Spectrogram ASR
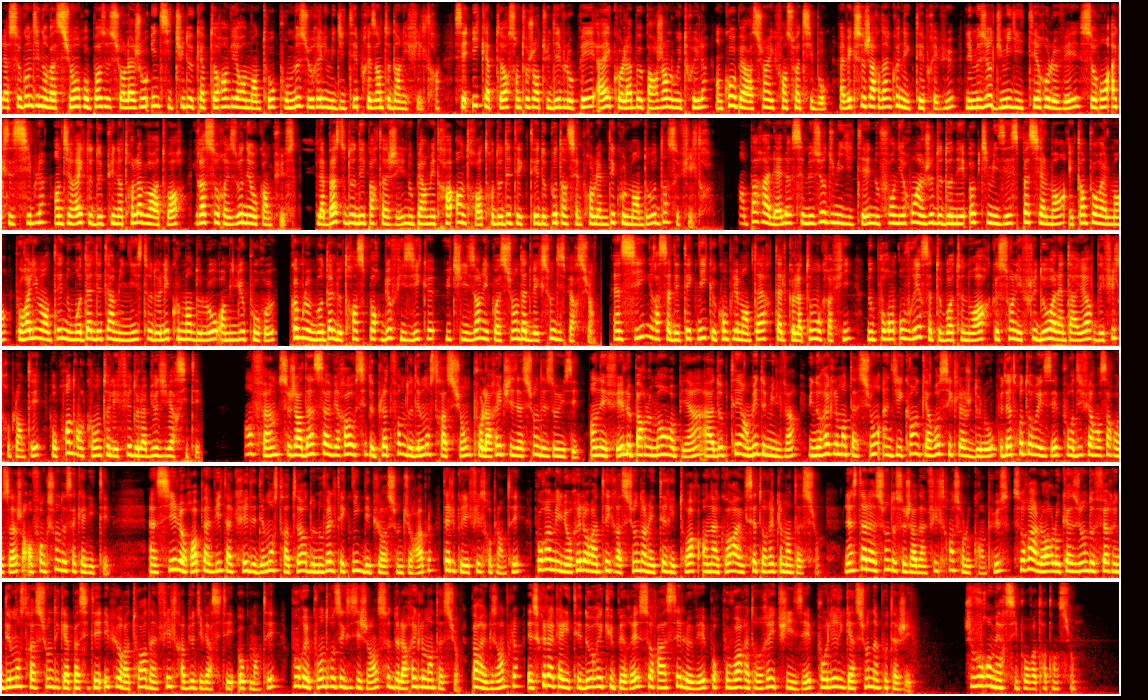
La seconde innovation repose sur l'ajout in situ de capteurs environnementaux pour mesurer l'humidité présente dans les filtres. Ces e-capteurs sont aujourd'hui développés à Ecolab par Jean-Louis Truil en coopération avec François Thibault. Avec ce jardin connecté prévu, les mesures d'humidité relevées seront accessibles en direct depuis notre laboratoire grâce au réseau Néocampus. La base de données partagée nous permettra entre autres de détecter de potentiels problèmes d'écoulement d'eau dans ce filtre. En parallèle, ces mesures d'humidité nous fourniront un jeu de données optimisé spatialement et temporellement pour alimenter nos modèles déterministes de l'écoulement de l'eau en milieu poreux, comme le modèle de transport biophysique utilisant l'équation d'advection-dispersion. Ainsi, grâce à des techniques complémentaires telles que la tomographie, nous pourrons ouvrir cette boîte noire que sont les flux d'eau à l'intérieur des filtres plantés pour prendre en compte l'effet de la biodiversité. Enfin, ce jardin servira aussi de plateforme de démonstration pour la réutilisation des eaux usées. En effet, le Parlement européen a adopté en mai 2020 une réglementation indiquant qu'un recyclage de l'eau peut être autorisé pour différents arrosages en fonction de sa qualité. Ainsi, l'Europe invite à créer des démonstrateurs de nouvelles techniques d'épuration durable, telles que les filtres plantés, pour améliorer leur intégration dans les territoires en accord avec cette réglementation. L'installation de ce jardin filtrant sur le campus sera alors l'occasion de faire une démonstration des capacités épuratoires d'un filtre à biodiversité augmentée pour répondre aux exigences de la réglementation. Par exemple, est-ce que la qualité d'eau récupérée sera assez élevée pour pouvoir être réutilisée pour l'irrigation d'un potager? Je vous remercie pour votre attention.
